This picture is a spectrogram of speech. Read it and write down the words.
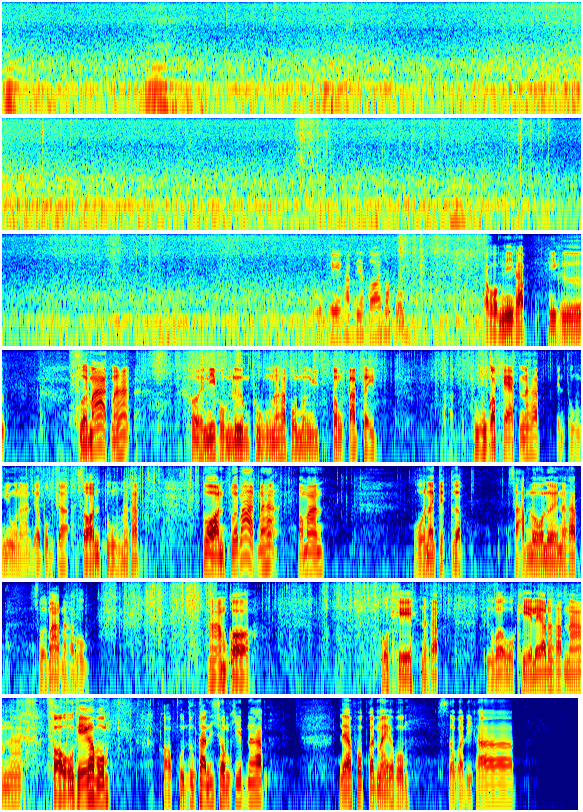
อ เคครับเรียบร้อยครับผมครับผมนี่ครับนี่คือ สวยมากนะฮะเฮ้ยนี่ผมลืมถุงนะครับ ผมต้องตัดใส่ถุงก๊อบแก๊บนะครับ เป็นถุงหิ้วนะ เดี๋ยวผมจะซ้อนถุงนะครับ ตัวอ่อนสวยมากนะฮะประมาณโหน่าจะเกือบสามโลเลยนะครับ สวยมากนะครับผม น้ำก็โอเคนะครับ ถือว่าโอเคแล้วนะครับ น้ำนะก็โอเคครับผม ขอบคุณทุกท่านที่ชมคลิปนะครับ แล้วพบกันใหม่ครับผม สวัสดีครับ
